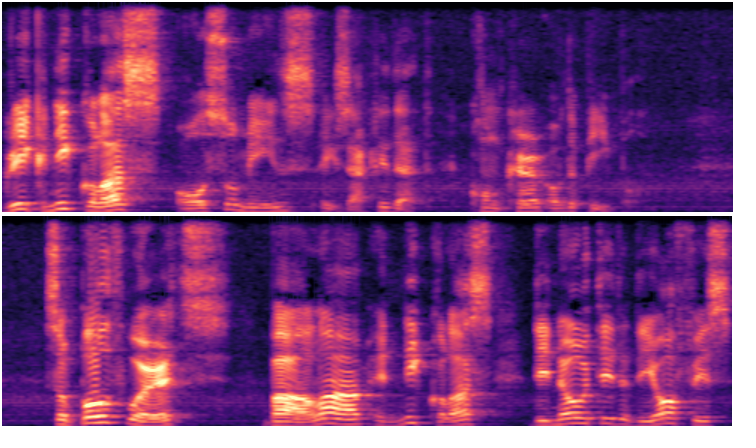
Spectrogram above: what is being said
Greek Nicholas also means exactly that, conqueror of the people. So both words, Balaam and Nicholas, denoted the office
